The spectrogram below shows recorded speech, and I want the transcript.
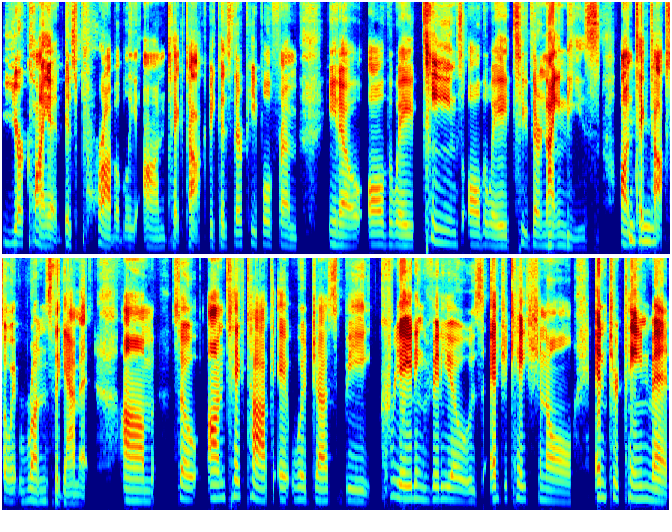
your client is probably on TikTok because they're people from, you know, all the way teens, all the way to their 90s on mm-hmm. TikTok. So it runs the gamut. Um, so on TikTok, it would just be creating videos, educational, entertainment,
